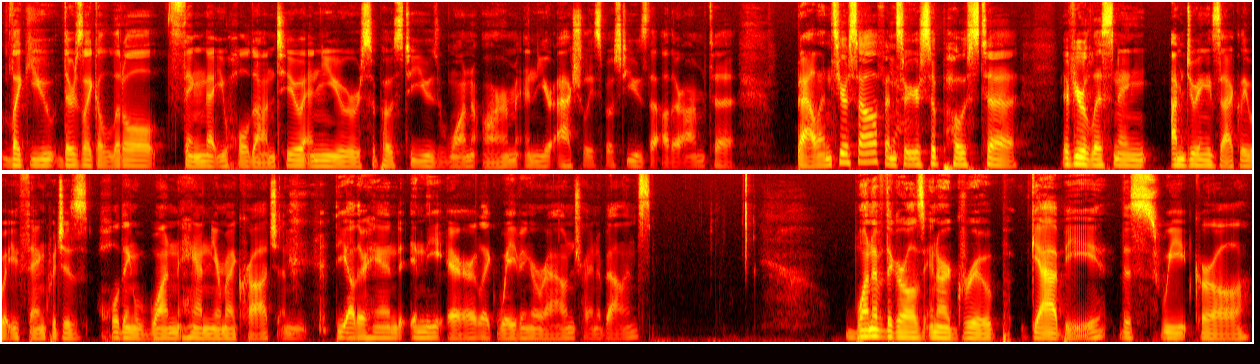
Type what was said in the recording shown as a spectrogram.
like you there's like a little thing that you hold on to and you're supposed to use one arm and you're actually supposed to use the other arm to balance yourself and so you're supposed to if you're listening I'm doing exactly what you think which is holding one hand near my crotch and the other hand in the air like waving around trying to balance. One of the girls in our group, Gabby, this sweet girl,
